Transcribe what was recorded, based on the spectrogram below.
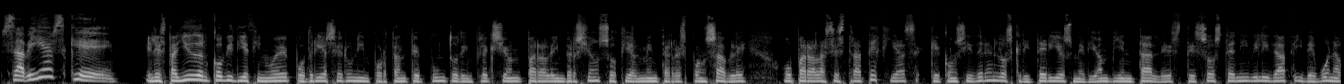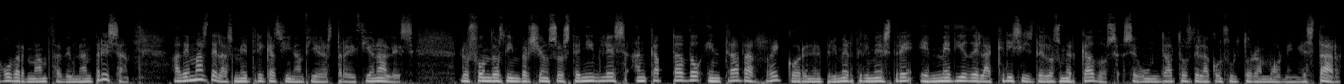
¿Sabías que... El estallido del COVID-19 podría ser un importante punto de inflexión para la inversión socialmente responsable o para las estrategias que consideren los criterios medioambientales de sostenibilidad y de buena gobernanza de una empresa, además de las métricas financieras tradicionales. Los fondos de inversión sostenibles han captado entradas récord en el primer trimestre en medio de la crisis de los mercados, según datos de la consultora Morningstar,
